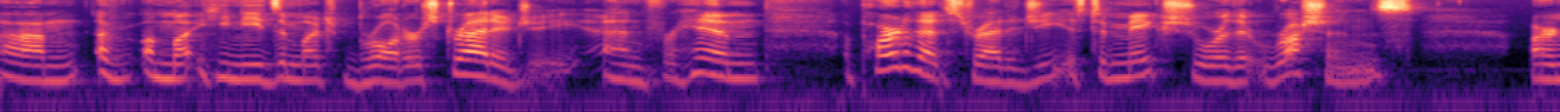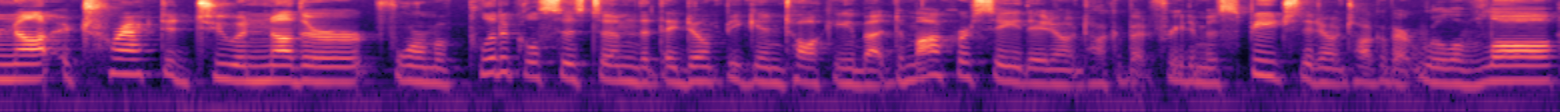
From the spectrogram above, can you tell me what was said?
um, a, a, he needs a much broader strategy, and for him, a part of that strategy is to make sure that Russians are not attracted to another form of political system, that they don't begin talking about democracy, they don't talk about freedom of speech, they don't talk about rule of law.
